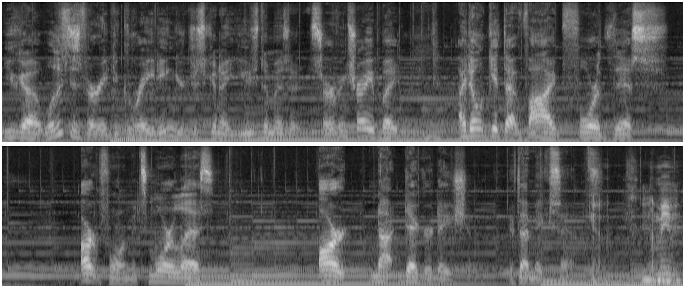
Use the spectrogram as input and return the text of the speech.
you go, well, this is very degrading. You're just gonna use them as a serving tray, but I don't get that vibe for this art form. It's more or less art, not degradation. If that makes sense. Yeah. I mean,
